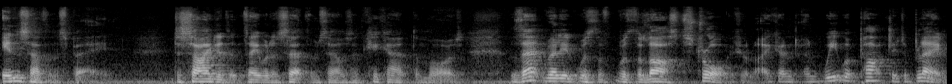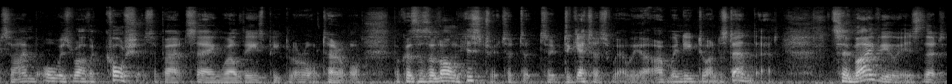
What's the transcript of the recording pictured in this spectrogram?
in southern Spain, decided that they would assert themselves and kick out the Moors. That really was the, was the last straw, if you like, and, and we were partly to blame. So I'm always rather cautious about saying, well, these people are all terrible, because there's a long history to, to, to, to get us where we are, and we need to understand that. So my view is that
